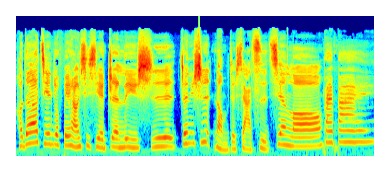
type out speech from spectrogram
好的，今天就。非常谢谢郑律师，郑律师，那我们就下次见喽，拜拜。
